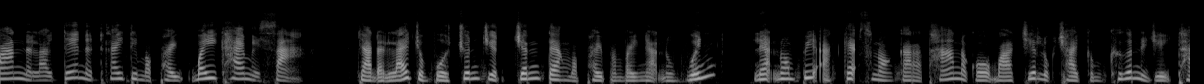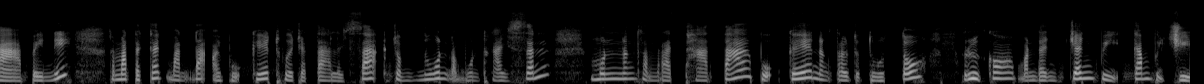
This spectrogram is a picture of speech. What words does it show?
បាននៅឡើយទេនៅថ្ងៃទី23ខែមេសាចាដែលឡែកចំពោះជនជាតិចិនទាំង28នាក់នោះវិញ អ្នកនាំពាក្យអគ្គស្នងការដ្ឋាននគរបាលជាតិលោកឆៃកំខឿននិយាយថាពេលនេះសមត្ថកិច្ចបានដាក់ឲ្យពួកគេធ្វើចតាឡេសាចំនួន14ថ្ងៃសិនមុននឹងសម្រេចថាតើពួកគេនឹងត្រូវទទួលទោសឬក៏បណ្ដឹងចេញពីកម្ពុជា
